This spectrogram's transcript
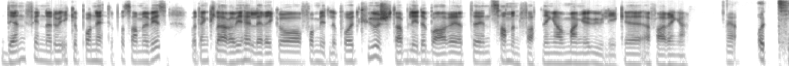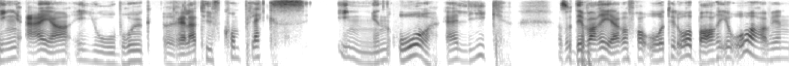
den finner du ikke på nettet på samme vis. Og den klarer vi heller ikke å formidle på et kurs. Da blir det bare et, en sammenfatning av mange ulike erfaringer. Ja. Og ting er ja i jordbruk relativt kompleks. Ingen år er lik. Altså, det varierer fra år til år. Bare i år har vi en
